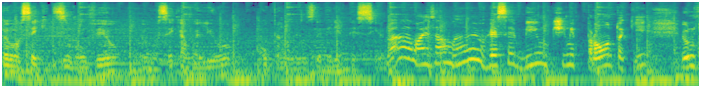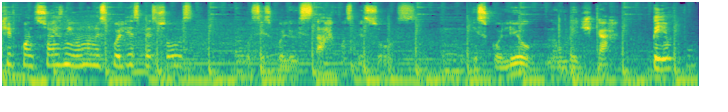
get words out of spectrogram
foi você que desenvolveu, foi você que avaliou, ou pelo menos deveria ter sido. Ah, mas Alan, eu recebi um time pronto aqui, eu não tive condições nenhuma, não escolhi as pessoas. Você escolheu estar com as pessoas. Escolheu não dedicar tempo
